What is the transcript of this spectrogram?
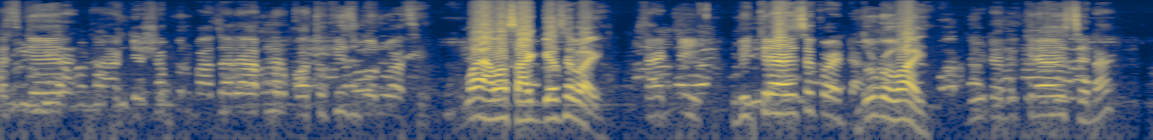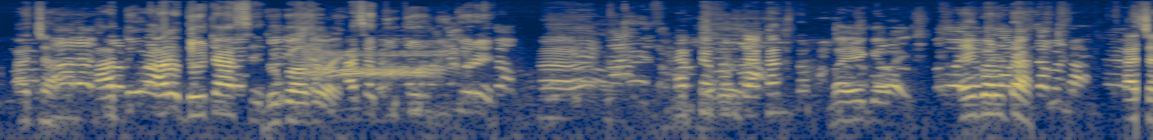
আজকে কেশবপুর বাজারে আপনার কত পিস গরু আছে? ভাই আমার সাইড গেছে ভাই। চারটি বিক্রি হয়েছে কয়টা? দুটো ভাই। দুইটা বিক্রি হয়েছে না? আচ্ছা আর দু- আরও দুইটা আছে। দুটো আছে ভাই। আচ্ছা দুটোর ভিতরে একটা গরু দেখান তো। ভাই একে ভাই? এই গরুটা? আচ্ছা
